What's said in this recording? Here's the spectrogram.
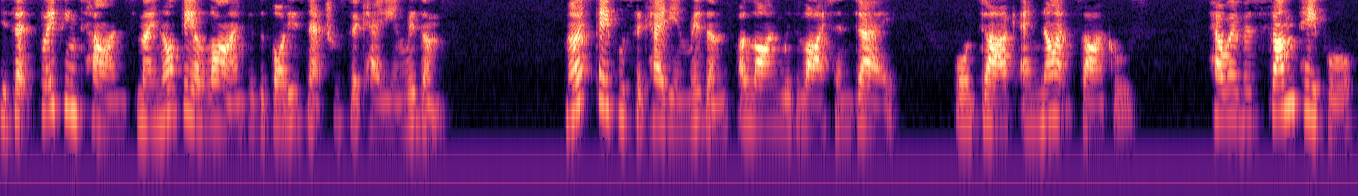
is that sleeping times may not be aligned with the body's natural circadian rhythms. Most people's circadian rhythms align with light and day, or dark and night cycles. However, some people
